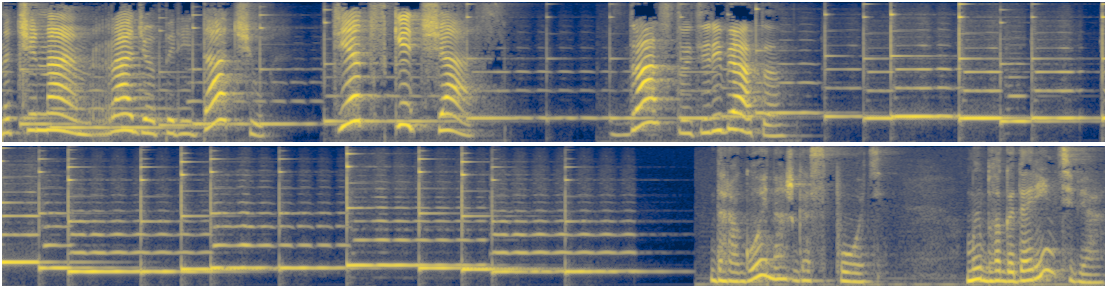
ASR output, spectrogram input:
Начинаем радиопередачу «Детский час». Здравствуйте, ребята! Дорогой наш Господь, мы благодарим Тебя,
